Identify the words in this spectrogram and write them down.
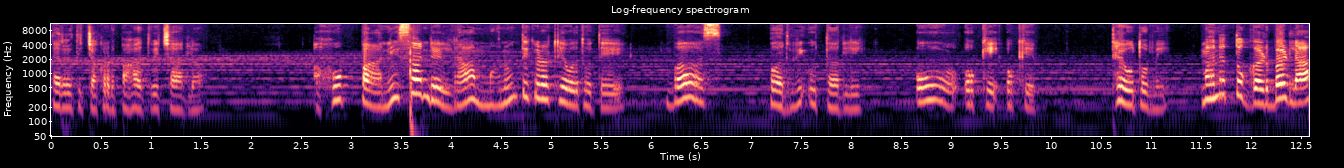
त्याने तिच्याकडे पाहत विचारलं. अहो पाणी सांडेल ना म्हणून तिकडं ठेवत होते. बस. परनी उतरली. ओ ओके ओके. ठेवतो मी. म्हणत तो गडबडला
